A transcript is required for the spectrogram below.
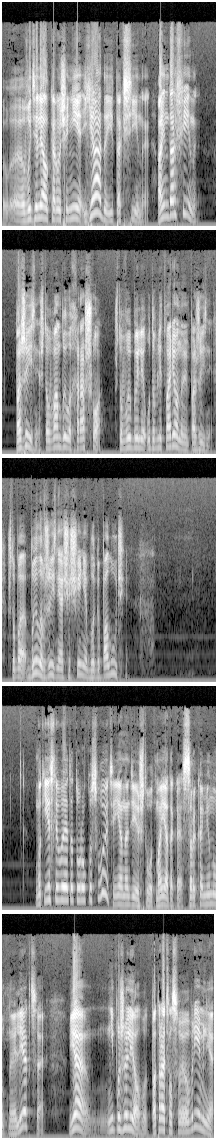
э, выделял, короче, не яды и токсины, а эндорфины по жизни, чтобы вам было хорошо чтобы вы были удовлетворенными по жизни, чтобы было в жизни ощущение благополучия. Вот если вы этот урок усвоите, я надеюсь, что вот моя такая 40-минутная лекция, я не пожалел, вот, потратил своего времени,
